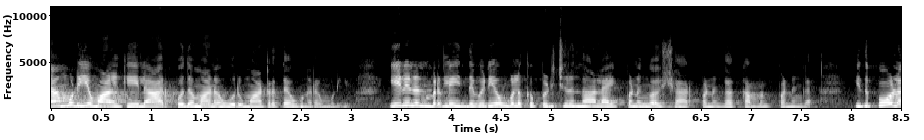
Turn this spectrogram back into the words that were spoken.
நம்முடைய வாழ்க்கையில் அற்புதமான ஒரு மாற்றத்தை உணர முடியும். ஏனே நண்பர்களே இந்த வீடியோ உங்களுக்கு பிடிச்சிருந்தா லைக் பண்ணுங்கள் ஷேர் பண்ணுங்கள் கமெண்ட் பண்ணுங்கள் இது போல்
